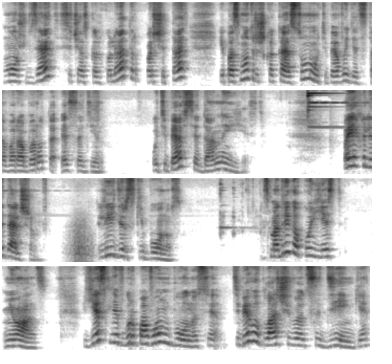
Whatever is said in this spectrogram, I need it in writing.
Можешь взять сейчас калькулятор, посчитать и посмотришь, какая сумма у тебя выйдет с товарооборота S1. У тебя все данные есть. Поехали дальше. Лидерский бонус. Смотри, какой есть нюанс. Если в групповом бонусе тебе выплачиваются деньги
